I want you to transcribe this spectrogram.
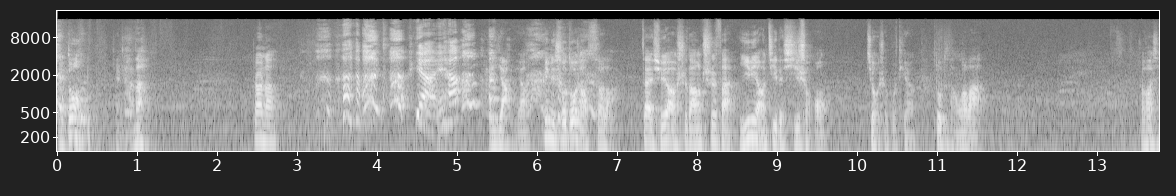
别动，检查呢。这儿呢？痒痒。还痒痒？跟你说多少次了，在学校食堂吃饭一定要记得洗手，就是不听。肚子疼了吧？手放下。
